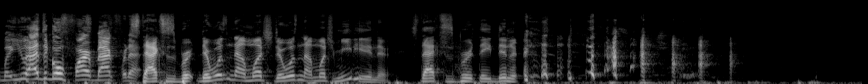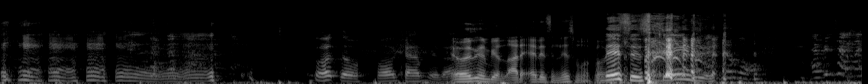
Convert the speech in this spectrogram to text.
But you had to go far back for that. Stacks' birth. There wasn't that much. There wasn't that much media in there. Stacks' birthday dinner. What the fuck happened? Yo, there's gonna be a lot of edits in this motherfucker. This is crazy. Every time I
